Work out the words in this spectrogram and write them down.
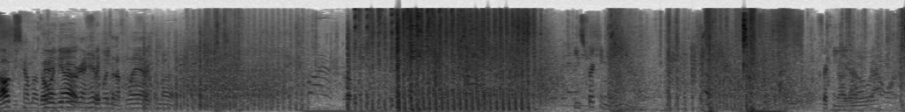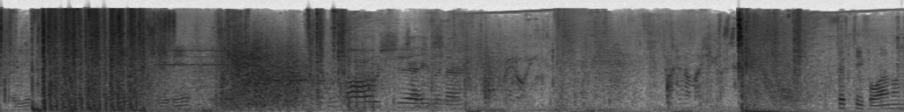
Valk's You come up going here, Gibby, up. we're gonna hit him with Freaking- that plan. freak him up. He's freaking. Freaking Got that idiot. Idiot. Idiot. Idiot. Idiot. Oh shit, he's in there. Charging on my 54 on one.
